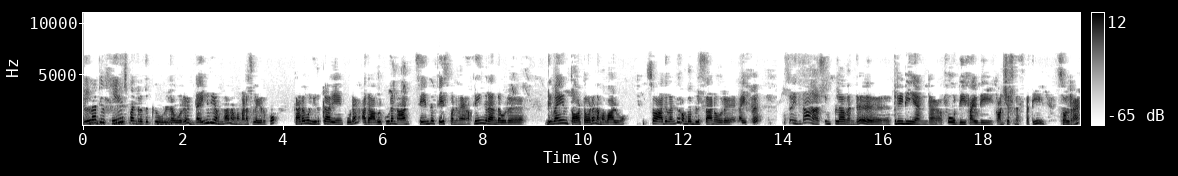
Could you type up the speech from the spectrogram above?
எல்லாத்தையும் ஃபேஸ் பண்றதுக்கு உள்ள ஒரு தைரியம் தான் நம்ம மனசுல இருக்கும். கடவுள் இருக்காரு என் கூட? அதை அவர் கூட நான் சேர்ந்து ஃபேஸ் பண்ணுவேன் அப்படிங்கிற அந்த ஒரு டிவைன் தாட்டோட நம்ம வாழ்வோம். சோ அது வந்து ரொம்ப பிளிஸ்ஸான ஒரு லைஃப் ஸோ இதுதான் சிம்பிளா வந்து three D and four D five D consciousness பத்தி சொல்றேன்.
